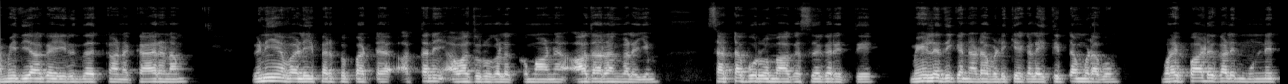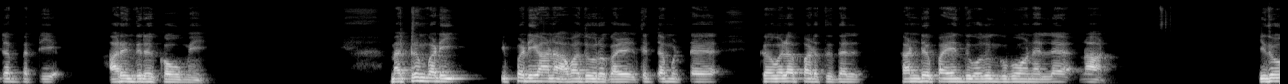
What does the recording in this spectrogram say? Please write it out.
அமைதியாக இருந்ததற்கான காரணம் இணைய வழி பரப்பப்பட்ட அத்தனை அவதூறுகளுக்குமான ஆதாரங்களையும் சட்டபூர்வமாக சேகரித்து மேலதிக நடவடிக்கைகளை திட்டமிடவும் முறைப்பாடுகளின் முன்னேற்றம் பற்றி அறிந்திருக்கவுமே. மற்றும்படி இப்படியான அவதூறுகள் திட்டமிட்ட கேவலப்படுத்துதல் கண்டு பயந்து ஒதுங்குவோனல்ல நான். இதோ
